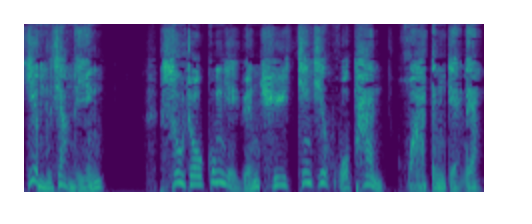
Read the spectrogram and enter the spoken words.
夜幕降临，苏州工业园区金鸡湖畔华灯点亮，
